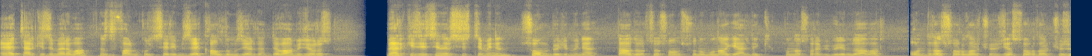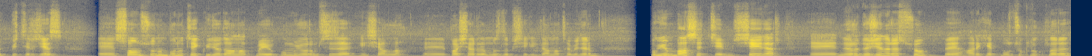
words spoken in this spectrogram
Evet herkese merhaba. Hızlı Farmakoloji serimize kaldığımız yerden devam ediyoruz. Merkezi sinir sisteminin son bölümüne, daha doğrusu son sunumuna geldik. Bundan sonra bir bölüm daha var. Onda da soruları çözeceğiz. Soruları çözüp bitireceğiz. Ee, son sunum bunu tek videoda anlatmayı umuyorum size. İnşallah e, başarılı hızlı bir şekilde anlatabilirim. Bugün bahsedeceğimiz şeyler e, nörodejenerasyon ve hareket bozuklukları.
